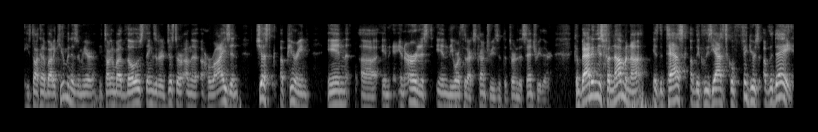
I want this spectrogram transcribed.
he's talking about ecumenism here. He's talking about those things that are just on the horizon, just appearing in uh, in in earnest in the Orthodox countries at the turn of the century. There, Combating these phenomena is the task of the ecclesiastical figures of the day.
